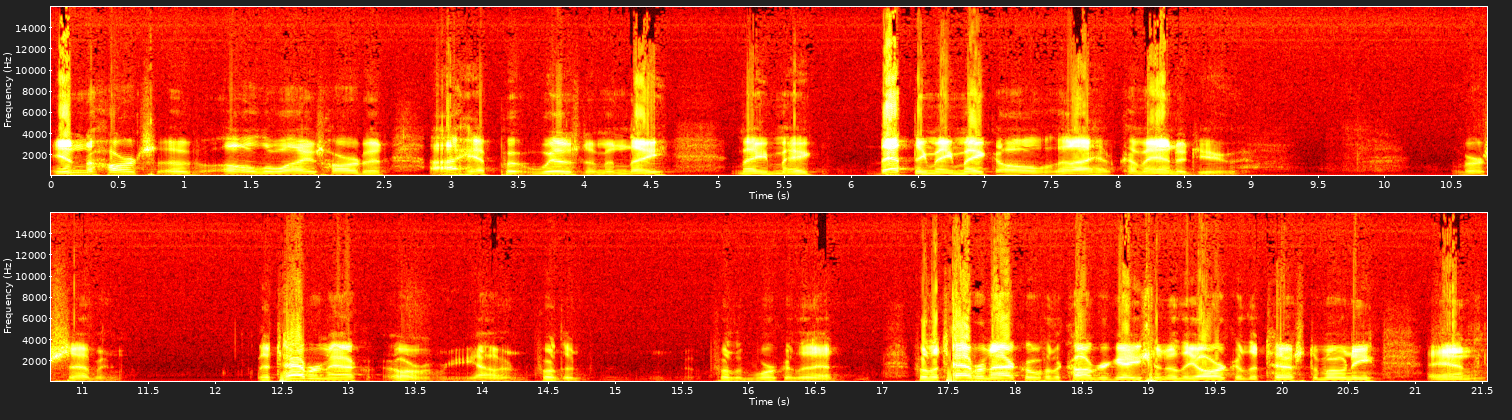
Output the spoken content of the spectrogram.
in the hearts of all the wise-hearted, I have put wisdom, and they may make that they may make all that I have commanded you. Verse seven the tabernacle, or yeah, for the for the work of that, for the tabernacle, for the congregation of the ark of the testimony, and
